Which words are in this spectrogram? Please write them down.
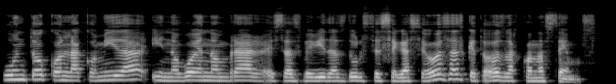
junto con la comida y no voy a nombrar esas bebidas dulces y gaseosas que todos las conocemos.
